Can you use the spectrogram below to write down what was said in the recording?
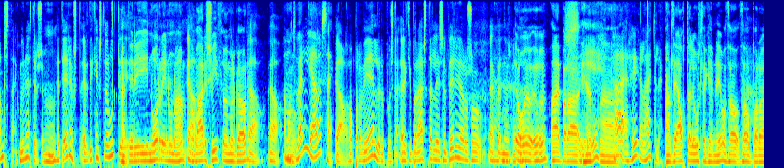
anstæðing, muni eftir þessu. Mhm. Þetta er, einhvers, er þetta ekki einhver staðar úti? þetta er í Noregi núna það var í Svíþjóðu mörg ár. Já, já, það mátt velja það næst já, þá bara velur upp, þú veist, er ekki bara eftirlið sem byrjar og svo, eða hvernig virkar jú, þetta? jú, jú, það er bara hérna, það er hrigalega hættulegt. Allir áttalega úrslækjefni og þá, þá bara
